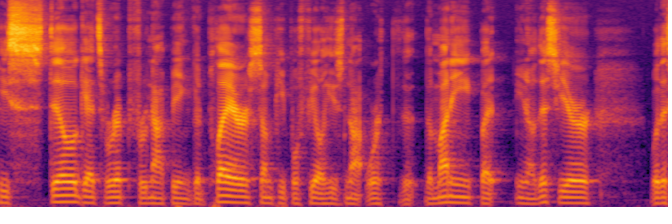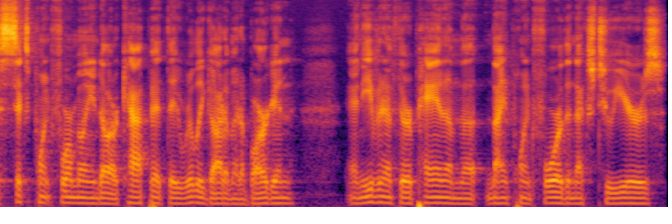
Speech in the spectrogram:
He still gets ripped for not being a good player. Some people feel he's not worth the, the money, but you know, this year with a $6.4 million cap hit, they really got him at a bargain. And even if they're paying him the 9.4 the next two years,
